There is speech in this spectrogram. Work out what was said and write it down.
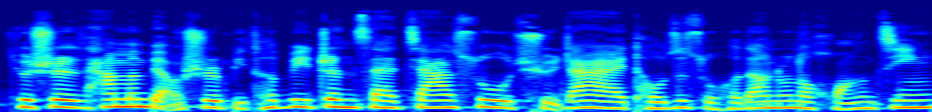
就是他们表示比特币正在加速取代投资组合当中的黄金，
